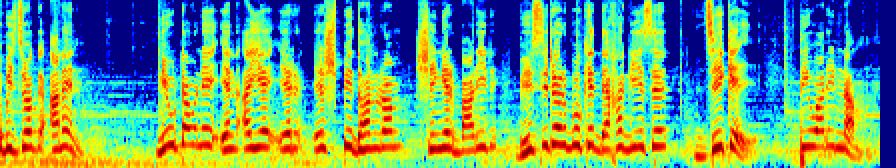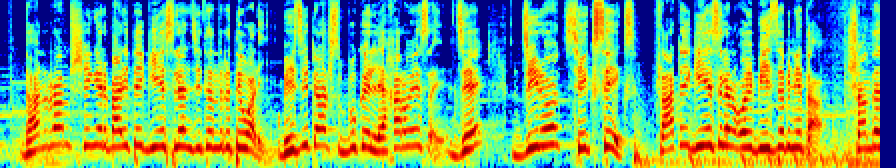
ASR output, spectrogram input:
অভিযোগ আনেন, নিউ টাউনে এনআইএ এর এসপি ধনরাম সিংয়ের বাড়ির ভিজিটর বুকে দেখা গিয়েছে জিকে তিওয়ারির নাম। ধনরাম সিংয়ের বাড়িতে গিয়েছিলেন জিতেন্দ্র তিওয়ারি। ভিজিটার্স বুকে লেখা রয়েছে যে, জিরো সিক্স সিক্স ফ্ল্যাটে গিয়েছিলেন ওই বিজেপি নেতা। সন্ধ্যে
